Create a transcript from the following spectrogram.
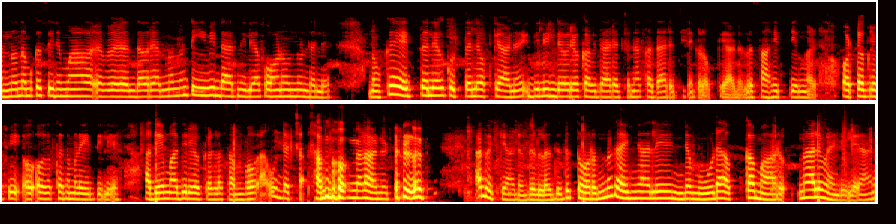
അന്നും നമുക്ക് സിനിമ എന്താ പറയുക അന്നൊന്നും ടി വി ഉണ്ടായിരുന്നില്ല ഫോണൊന്നും ഉണ്ടല്ലേ? നമുക്ക് എഴുത്തൽ കുത്തൽ ഒക്കെയാണ്. ഇതിലിന്റെ ഓരോ കവിതാരചന കഥാരചനകളൊക്കെയാണുള്ള സാഹിത്യങ്ങൾ. ഓട്ടോഗ്രഫി ഒക്കെ നമ്മൾ എഴുതില്ലേ? അതേമാതിരിയൊക്കെയുള്ള സംഭവം സംഭവങ്ങളാണ് ഇട്ടുള്ളത് അതൊക്കെയാണ് ഇതുള്ളത്. ഇത് തുറന്നു കഴിഞ്ഞാൽ എന്റെ മൂടൊക്കെ മാറും. എന്നാലും വേണ്ടിയില്ല. ഞാൻ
